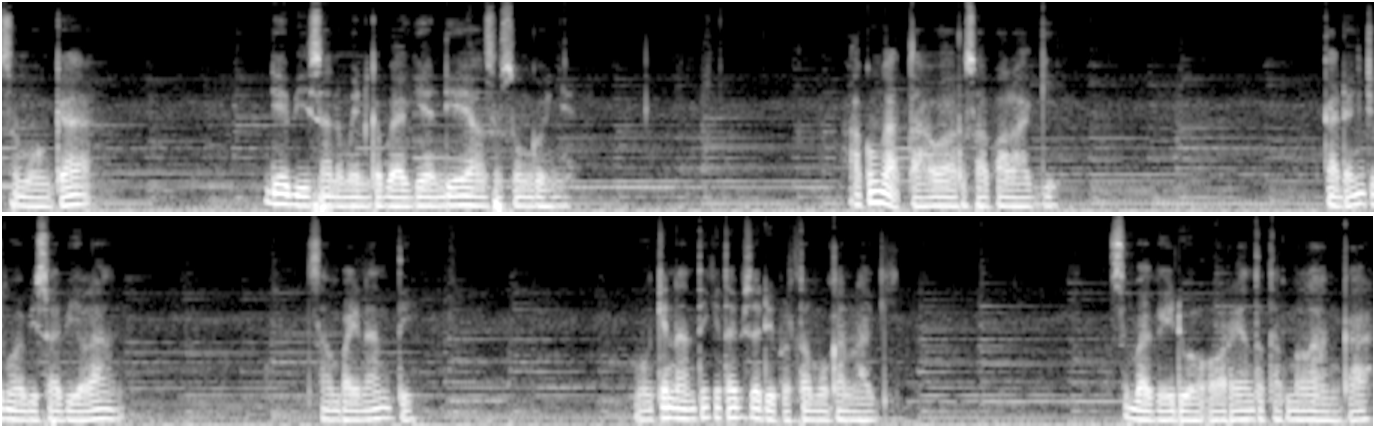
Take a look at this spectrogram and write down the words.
Semoga dia bisa nemuin kebahagiaan dia yang sesungguhnya. Aku nggak tahu harus apa lagi. Kadang cuma bisa bilang, sampai nanti. Mungkin nanti kita bisa dipertemukan lagi. Sebagai dua orang yang tetap melangkah,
